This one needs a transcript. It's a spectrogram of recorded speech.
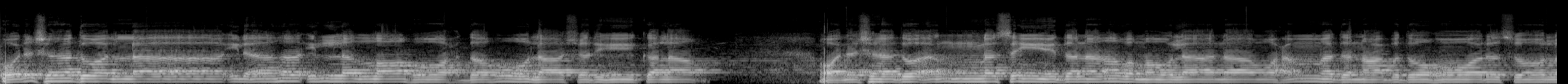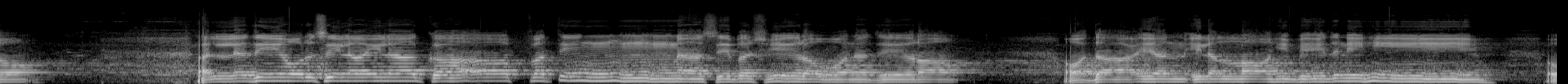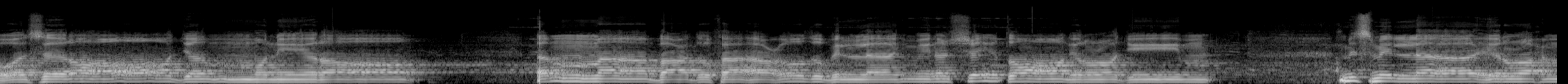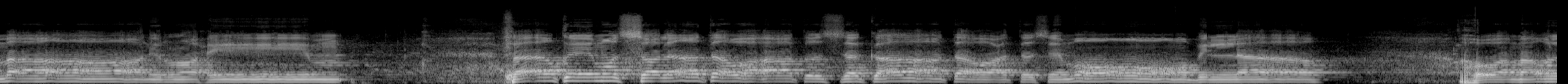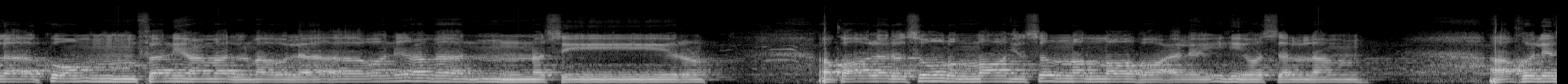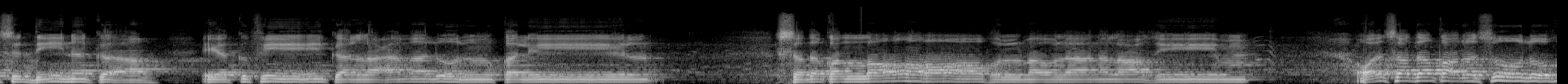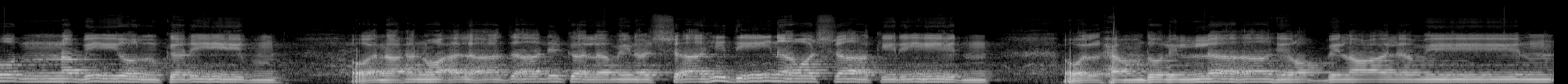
ونشهد أن لا إله إلا الله وحده لا شريك له. ونشهد أن سيدنا ومولانا محمدا عبده ورسوله. الذي أرسل إلى كافة الناس بشيرا ونذيرا. وداعيا إلى الله بإذنه وسراجا منيرا. أما بعد فأعوذ بالله من الشيطان الرجيم. بسم الله الرحمن الرحيم. فأقيموا الصلاة وآتوا الزكاة واعتصموا بالله. هو مولاكم فنعم المولى ونعم النصير. وقال رسول الله صلى الله عليه وسلم أخلص دينك يكفيك العمل القليل. صدق الله المولانا العظيم. وصدق رسوله النبي الكريم. ونحن على ذلك لمن الشاهدين والشاكرين. والحمد لله رب العالمين.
